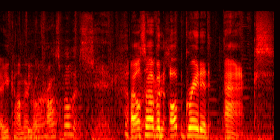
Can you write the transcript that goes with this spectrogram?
Are you combat You a roll? crossbow? That's sick. I also have an upgraded axe.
